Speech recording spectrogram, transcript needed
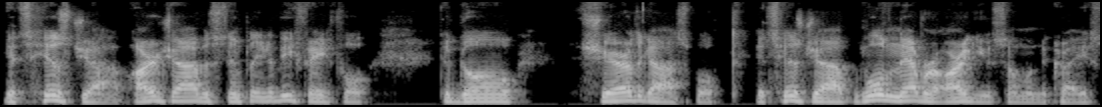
It's his job. Our job is simply to be faithful, to go share the gospel. It's his job. We'll never argue someone to Christ.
